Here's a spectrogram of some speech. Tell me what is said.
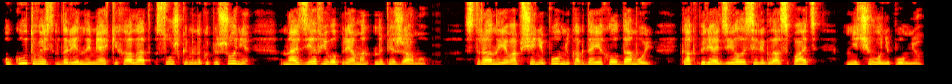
Укутываясь в длинный мягкий халат с ушками на капюшоне, надев его прямо на пижаму. Странно, я вообще не помню, когда ехала домой, как переоделась и легла спать, ничего не помню.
